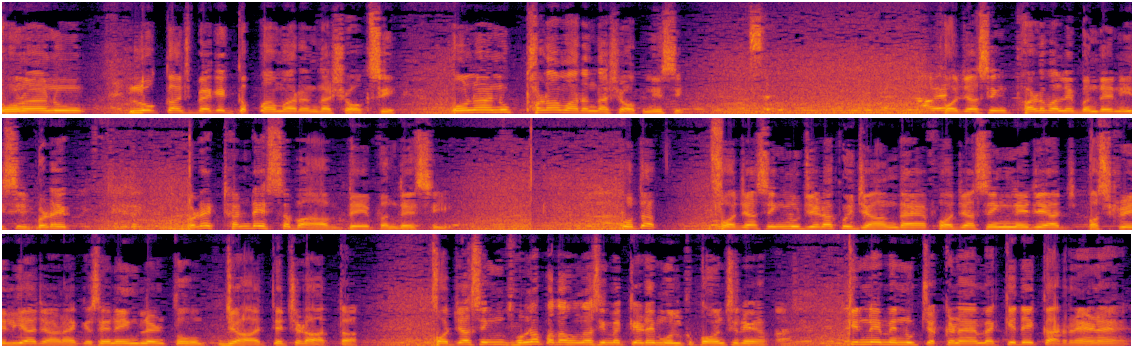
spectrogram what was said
ਉਹਨਾਂ ਨੂੰ ਲੋਕਾਂ 'ਚ ਬਹਿ ਕੇ ਗੱਪਾਂ ਮਾਰਨ ਦਾ ਸ਼ੌਕ ਸੀ। ਉਹਨਾਂ ਨੂੰ ਫੜਾ ਮਾਰਨ ਦਾ ਸ਼ੌਕ ਨਹੀਂ ਸੀ। ਫੌਜਾ ਸਿੰਘ ਫੜ ਵਾਲੇ ਬੰਦੇ ਨਹੀਂ ਸੀ ਬੜੇ ਬੜੇ ਠੰਡੇ ਸੁਭਾਅ ਦੇ ਬੰਦੇ ਸੀ। ਉਹ ਤਾਂ ਫੌਜਾ ਸਿੰਘ ਨੂੰ ਜਿਹੜਾ ਕੋਈ ਜਾਣਦਾ ਹੈ, ਫੌਜਾ ਸਿੰਘ ਨੇ ਜੇ ਅੱਜ ਆਸਟ੍ਰੇਲੀਆ ਜਾਣਾ ਕਿਸੇ ਨੇ ਇੰਗਲੈਂਡ ਤੋਂ ਜਹਾਜ਼ ਤੇ ਚੜਾਤਾ ਫੌਜਾ ਸਿੰਘ ਨੂੰ ਥੋੜਾ ਪਤਾ ਹੁੰਦਾ ਸੀ, ਮੈਂ ਕਿਹੜੇ ਮੁਲਕ ਪਹੁੰਚ ਰਿਹਾ। ਕਿੰਨੇ ਮੈਨੂੰ ਚੱਕਣਾ ਹੈ, ਮੈਂ ਕਿਹਦੇ ਘਰ ਰਹਿਣਾ ਹੈ।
